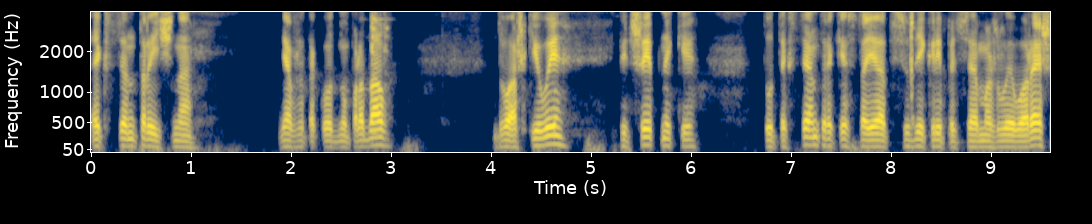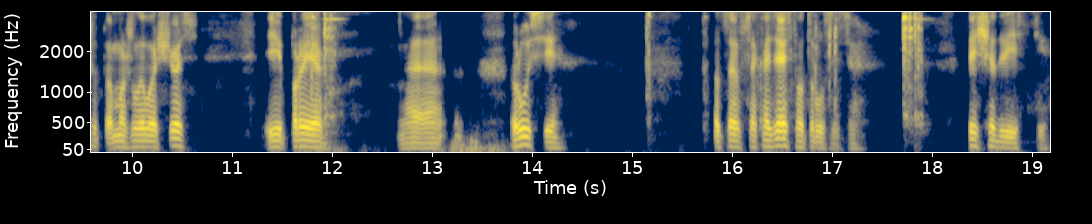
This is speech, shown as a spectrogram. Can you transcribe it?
ексцентрична. Я вже таку одну продав. Два шківи, підшипники. Тут ексцентрики стоять, сюди кріпиться, можливо, решето, можливо, щось. І при е, русі оце все хазяйство труситься. 1200.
